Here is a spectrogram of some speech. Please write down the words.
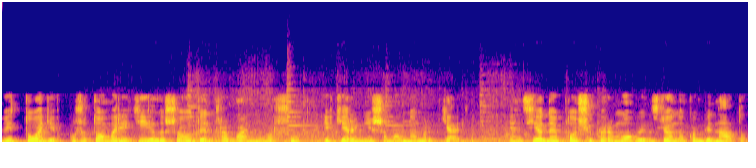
Відтоді у Житомирі діє лише один трамвайний маршрут, який раніше мав номер 5. Він з'єднує площу перемоги з льонокомбінатом.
